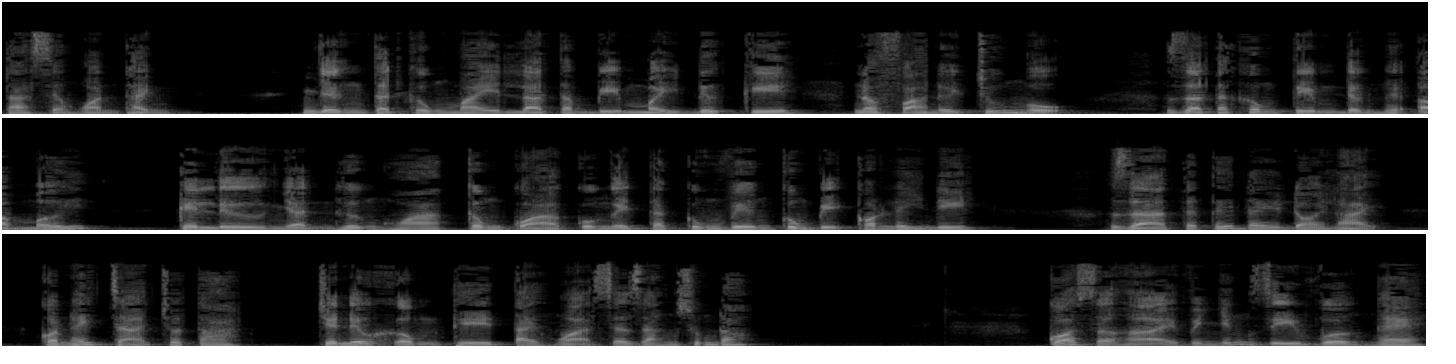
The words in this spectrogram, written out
ta sẽ hoàn thành. Nhưng thật không may là ta bị mấy đứa kia nó phá nơi trú ngụ. Giờ ta không tìm được nơi ở mới. Cái lừ nhận hương hoa, công quả của người ta cúng viếng cũng bị con lấy đi. Giờ ta tới đây đòi lại. Con hãy trả cho ta, chứ nếu không thì tai họa sẽ giáng xuống đó. Quá sợ hãi với những gì vừa nghe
